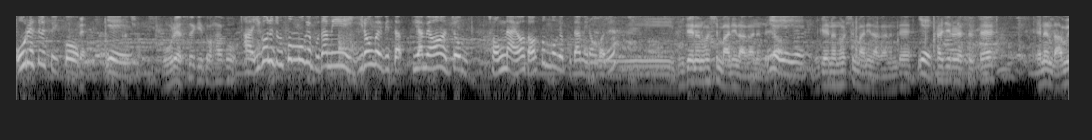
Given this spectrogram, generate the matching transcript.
오래 쓸 수 있고. 네. 예. 그렇죠. 오래 쓰기도 하고 아, 이거는 좀 손목에 부담이 이런 거에 비다- 비하면 좀 적나요? 더 손목에 부담 이런 거는? 음, 무게는 훨씬 많이 나가는데요. 예, 예, 예. 무게는 훨씬 많이 나가는데 예. 칼질을 했을 때 얘는 나무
